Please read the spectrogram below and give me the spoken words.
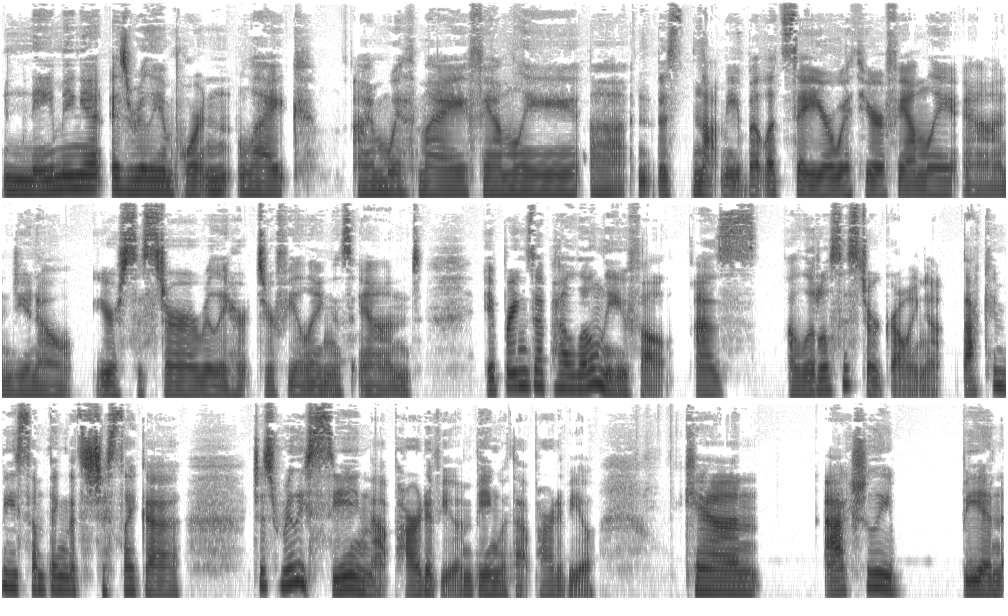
naming it is really important. Like, I'm with my family. Uh, this not me, but let's say you're with your family, and you know your sister really hurts your feelings, and it brings up how lonely you felt as a little sister growing up. That can be something that's just like a, just really seeing that part of you and being with that part of you, can actually be an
